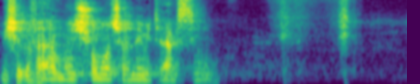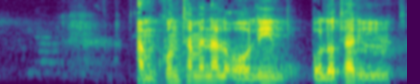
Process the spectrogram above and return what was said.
میشه بفرمایید شما چرا نمیترسین؟ ام کنت من العالین. بالاترید؟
